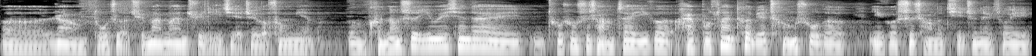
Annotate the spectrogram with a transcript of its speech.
呃，让读者去慢慢去理解这个封面。嗯，可能是因为现在图书市场在一个还不算特别成熟的一个市场的体制内，所以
